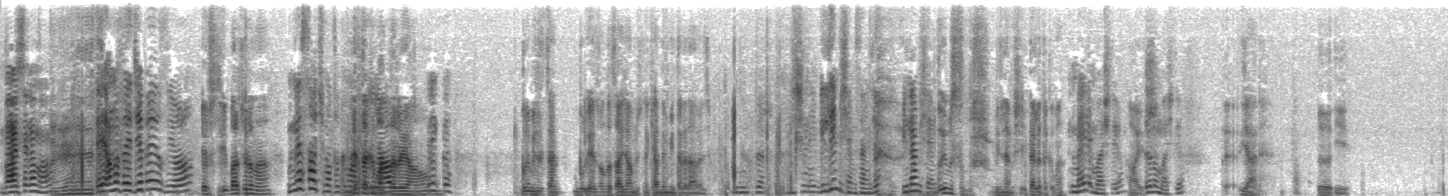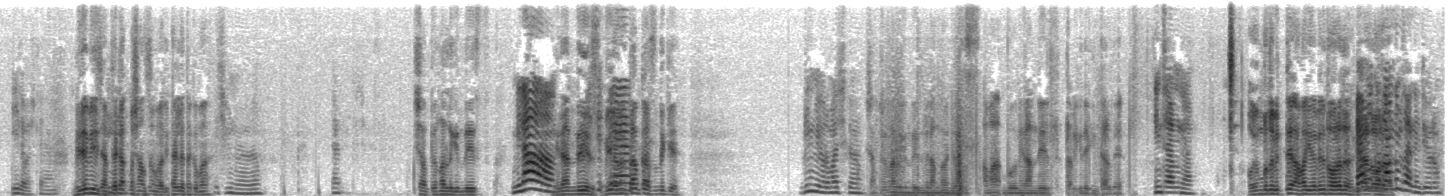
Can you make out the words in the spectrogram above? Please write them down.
Barcelona. Evet. E ama FCB yazıyor. FC Barcelona. Ne saçma takım Ne adları takım ya. adları ya? Direkt Bunu bilirsen bu en sonunda sayacağım üstüne kendim bin TL daha vereceğim. Dur. Şimdi bildiğin bir şey mi sence? Bilinen bir şey mi? Duymuşsundur. Bilinen bir şey. İtalya takımı. M ile mi başlıyor? Hayır. I ile mi başlıyor? Ee, Yani. I, iyi. İ ile başlıyor yani. Bilemeyeceğim. Tek atma şansım var. İtalya takımı. Hiç bilmiyorum. Şampiyonlar Ligi'ndeyiz. Milan. Milan değil. Hiç- Milan'ın e, tam karşısındaki. Bilmiyorum aşkım. Şampiyonlar Ligi'ndeyiz. Milan'da oynarız. Ama bu Milan değil. Tabii ki de Inter'de. Inter Milan. Oyun burada bitti ama yine beni doğradı. Ben Gel bunu kazandım zannediyorum.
